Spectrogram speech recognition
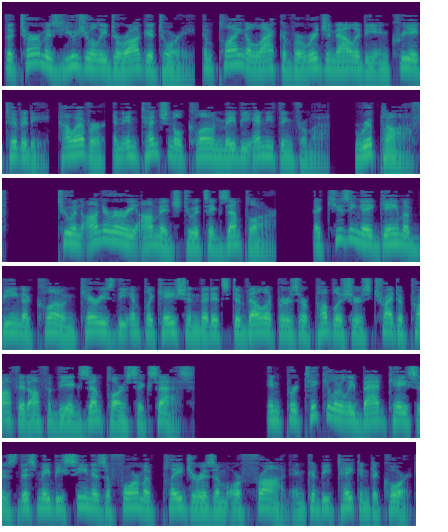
The term is usually derogatory, implying a lack of originality and creativity, however, an intentional clone may be anything from a «rip-off» to an honorary homage to its exemplar. Accusing a game of being a clone carries the implication that its developers or publishers try to profit off of the exemplar's success. In particularly bad cases this may be seen as a form of plagiarism or fraud and could be taken to court.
